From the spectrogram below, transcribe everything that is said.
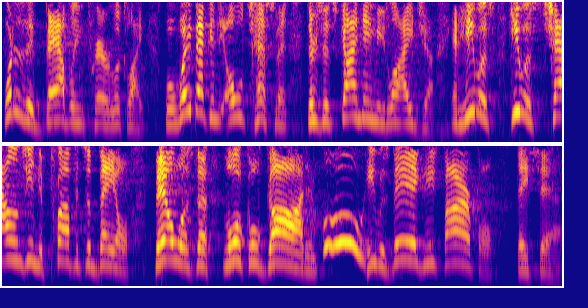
What does a babbling prayer look like? Well, way back in the Old Testament, there's this guy named Elijah, and he was, he was challenging the prophets of Baal. Baal was the local god, and whoo, he was big and he's powerful, they said.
